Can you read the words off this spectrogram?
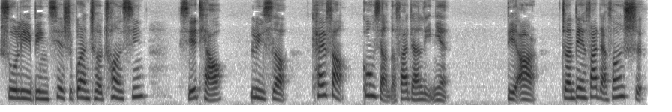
树立并切实贯彻创新、协调、绿色、开放、共享的发展理念。第二，转变发展方式，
